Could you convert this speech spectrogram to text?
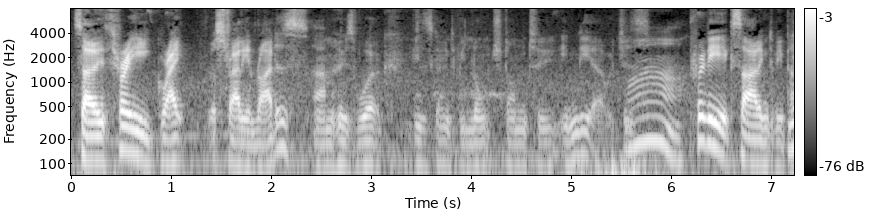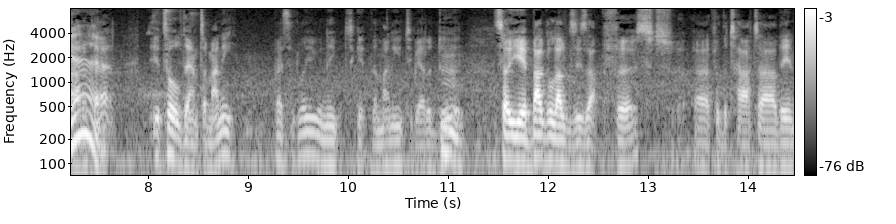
So three great Australian writers um, whose work is going to be launched onto India, which is Wow. pretty exciting to be part of that. It's all down to money, basically. We need to get the money to be able to do it. So yeah, Bugalugs is up first uh, for the Tata. Then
